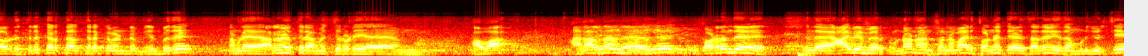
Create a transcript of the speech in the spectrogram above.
அவருடைய திருக்கரத்தால் திறக்க வேண்டும் என்பது நம்முடைய அறநிலையத்துறை அமைச்சருடைய அவா. அதனால தான் அந்த வந்து தொடர்ந்து இந்த ஆய்வை மேற்கொண்டோம். நான் சொன்ன மாதிரி தொண்ணூற்றி ஏழு சதவீதம் முடிஞ்சிருச்சு.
